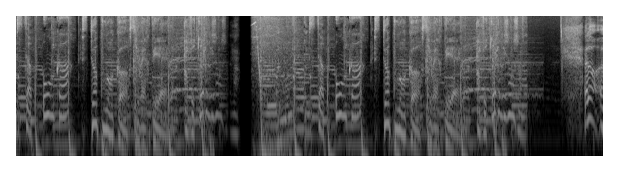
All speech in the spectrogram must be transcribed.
Stop ou encore? Stop ou encore sur RTL. avec Eric Jean-Jean. Stop ou encore? Stop ou encore sur RTL. avec Eric Jean-Jean. Alors, euh,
